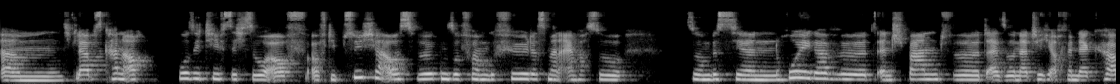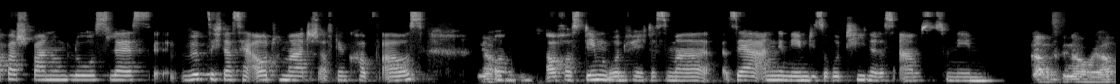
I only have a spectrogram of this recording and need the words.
Ähm, ich glaube, es kann auch positiv sich so auf, auf die Psyche auswirken, so vom Gefühl, dass man einfach so so ein bisschen ruhiger wird, entspannt wird. Also natürlich auch wenn der Körperspannung loslässt, wirkt sich das ja automatisch auf den Kopf aus. Ja. Und auch aus dem Grund finde ich das immer sehr angenehm, diese Routine des Abends zu nehmen. Ganz genau, ja.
